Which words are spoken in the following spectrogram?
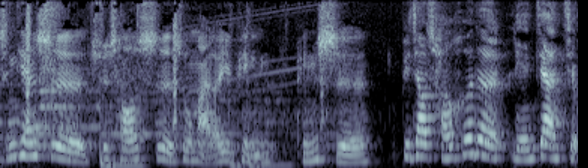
今天是去超市就买了一瓶平时比较常喝的廉价酒，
